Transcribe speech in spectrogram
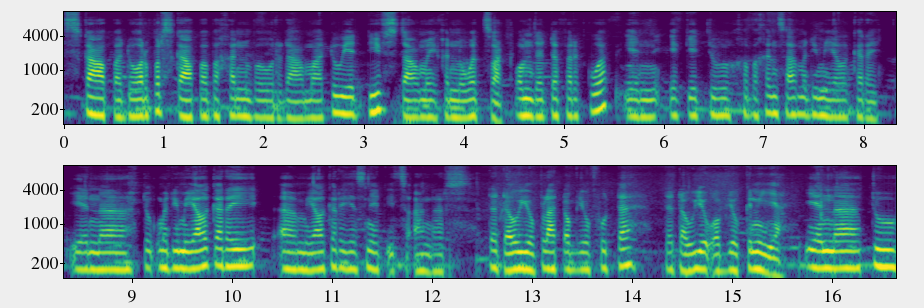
skape, dorperskape begin boer daar, maar toe het diefstal my genootsak om dit te verkoop en ek het toe begin saam met die melkery. En uh, toe met die melkery, uh, melkery is net iets anders. Dit hou jou plat op jou voete, dit hou jou op jou knieë. En uh, toe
